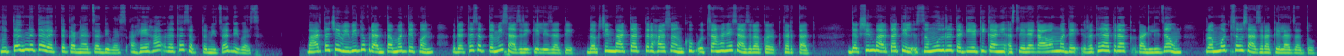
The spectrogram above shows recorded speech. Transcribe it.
कृतज्ञता व्यक्त करण्याचा दिवस आहे हा रथसप्तमीचा दिवस. भारताच्या विविध प्रांतामध्ये पण रथसप्तमी साजरी केली जाते. दक्षिण भारतात तर हा सण खूप उत्साहाने साजरा कर करतात. दक्षिण भारतातील समुद्र तटीय ठिकाणी असलेल्या गावांमध्ये रथयात्रा काढली जाऊन ब्रह्मोत्सव साजरा केला जातो.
